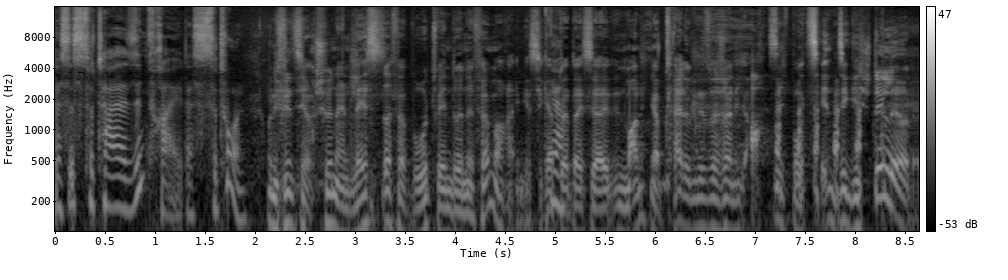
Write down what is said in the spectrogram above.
Das ist total sinnfrei, das zu tun. Und ich finde es ja auch schön, ein Lästerverbot, wenn du in eine Firma reingehst. Ich ja. da ist ja in manchen Abteilungen ist wahrscheinlich 80-prozentige Stille oder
